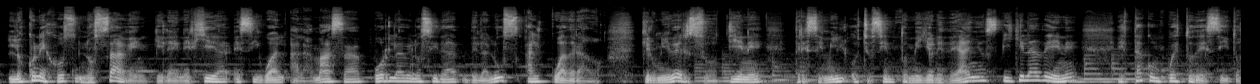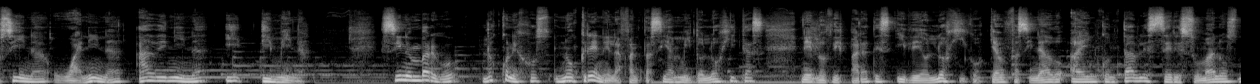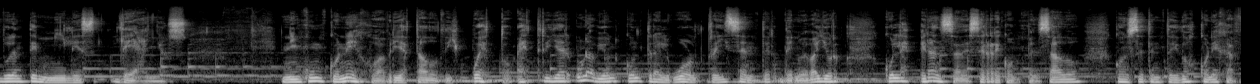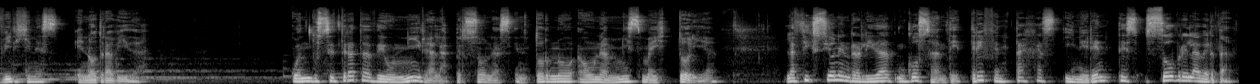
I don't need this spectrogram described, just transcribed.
Los conejos no saben que la energía es igual a la masa por la velocidad de la luz al cuadrado, que el universo tiene 13.800 millones de años y que el ADN está compuesto de citosina, guanina, adenina y timina. Sin embargo, los conejos no creen en las fantasías mitológicas ni en los disparates ideológicos que han fascinado a incontables seres humanos durante miles de años ningún conejo habría estado dispuesto a estrellar un avión contra el World Trade Center de Nueva York con la esperanza de ser recompensado con 72 conejas vírgenes en otra vida. Cuando se trata de unir a las personas en torno a una misma historia, la ficción en realidad goza de tres ventajas inherentes sobre la verdad.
